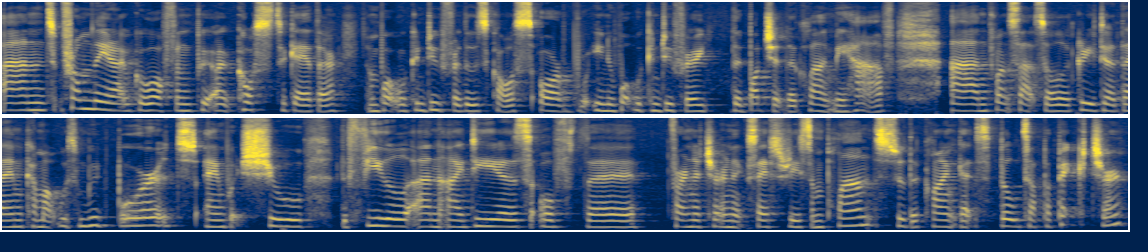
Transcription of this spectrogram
And from there, I would go off and put a cost together and what we can do for those costs, or you know what we can do for the budget the client may have. And once that's all agreed, I then come up with mood boards um, which show the feel and ideas of the furniture and accessories and plants so the client gets builds up a picture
